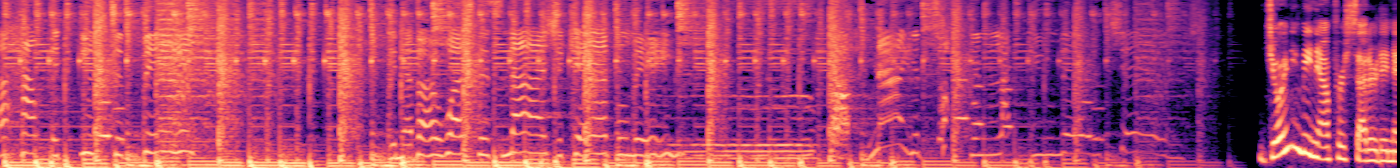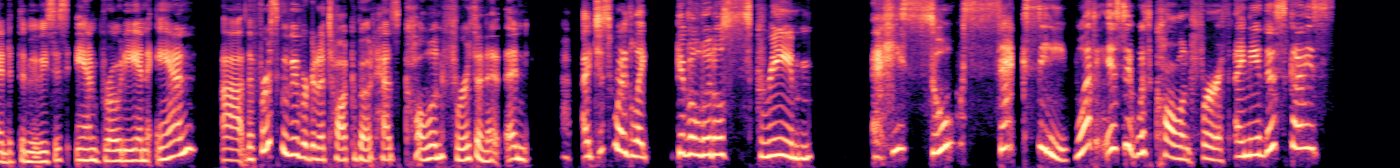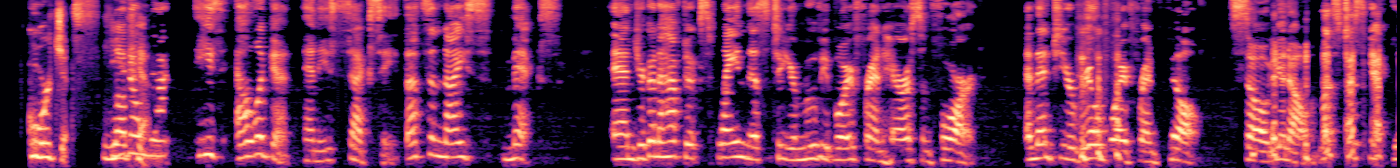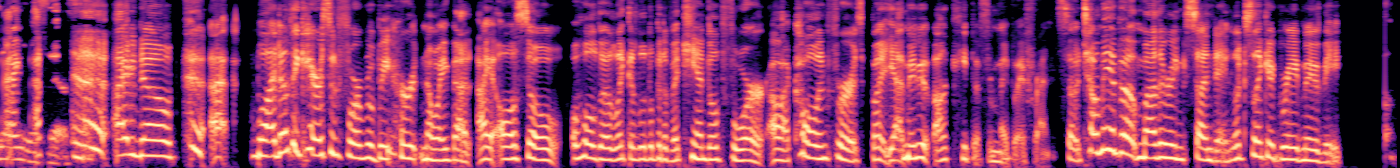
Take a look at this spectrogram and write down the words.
Joining me now for Saturday Night at the Movies is Anne Brodie. And Anne, uh, the first movie we're going to talk about has Colin Firth in it. And I just want to like give a little scream. He's so sexy. What is it with Colin Firth? I mean, this guy's gorgeous. Love you know him. What? He's elegant and he's sexy. That's a nice mix. And you're going to have to explain this to your movie boyfriend, Harrison Ford, and then to your real boyfriend, Phil So, you know, let's just get going with this. I know. Uh, well, I don't think Harrison Ford will be hurt knowing that I also hold a like a little bit of a candle for uh, Colin Firth. But yeah, maybe I'll keep it from my boyfriend. So tell me about Mothering Sunday. Looks like a great movie.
